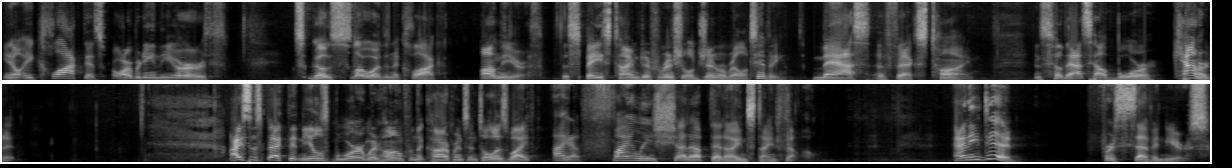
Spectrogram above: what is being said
you know, a clock that's orbiting the Earth goes slower than a clock on the Earth. The space-time differential of general relativity. Mass affects time. And so that's how Bohr countered it. I suspect that Niels Bohr went home from the conference and told his wife, I have finally shut up that Einstein fellow. And he did for seven years.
